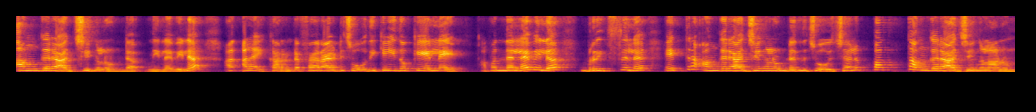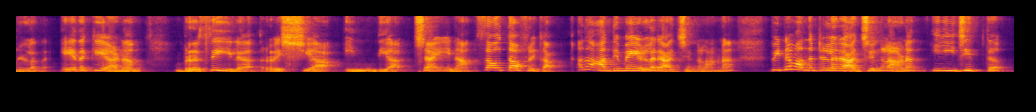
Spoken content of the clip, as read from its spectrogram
അംഗരാജ്യങ്ങളുണ്ട്? നിലവിൽ അല്ലെ കറണ്ട് അഫയർ ആയിട്ട് ചോദിക്കുക ഇതൊക്കെയല്ലേ? അപ്പൊ നിലവിൽ ബ്രിക്സിൽ എത്ര അംഗരാജ്യങ്ങൾ ഉണ്ടെന്ന് ചോദിച്ചാൽ പത്ത് അംഗരാജ്യങ്ങളാണ് ഉള്ളത്. ഏതൊക്കെയാണ്? Brazil Russia India China South Africa. അത് ആദ്യമേ ഉള്ള രാജ്യങ്ങളാണ്. പിന്നെ വന്നിട്ടുള്ള രാജ്യങ്ങളാണ് Egypt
